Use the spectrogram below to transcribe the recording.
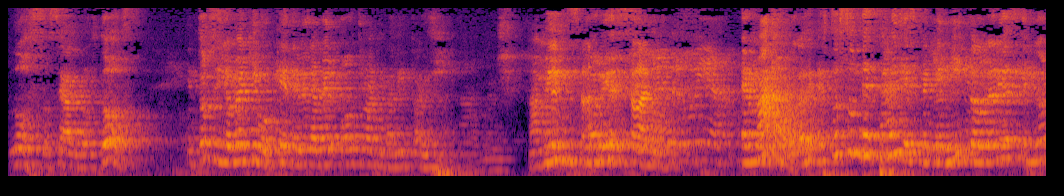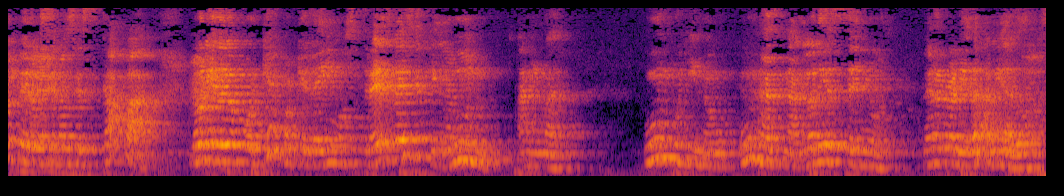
los, o sea, los dos. Entonces yo me equivoqué, debe de haber otro animalito ahí. Amén. Gloria al Señor. Hermano, estos son detalles pequeñitos, gloria al Señor, pero se nos escapa. Gloria a Dios, ¿por qué? Porque leímos tres veces que un animal, un pollino, un asna, gloria al Señor. Pero en realidad había dos.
